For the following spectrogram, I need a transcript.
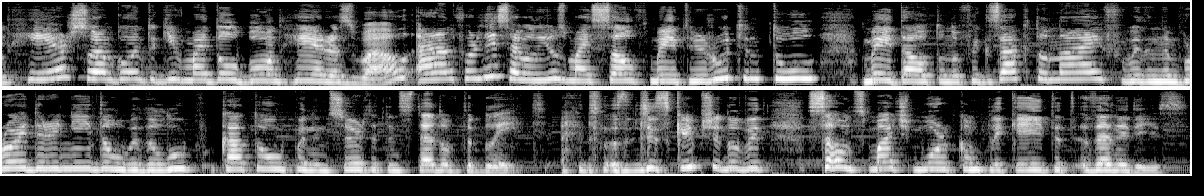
Blonde hair, so I'm going to give my doll blonde hair as well. And for this I will use my self-made rerouting tool, made out of X-Acto knife, with an embroidery needle with a loop cut open inserted instead of the blade. the description of it sounds much more complicated than it is.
